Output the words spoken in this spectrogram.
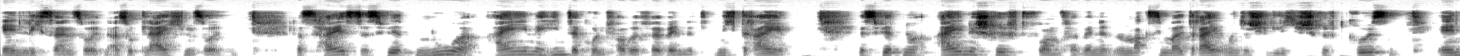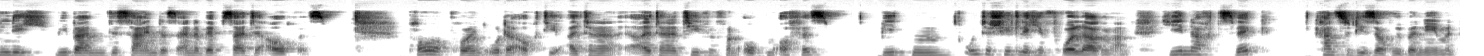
ähnlich sein sollten, also gleichen sollten. Das heißt, es wird nur eine Hintergrundfarbe verwendet, nicht drei. Es wird nur eine Schriftform verwendet und maximal drei unterschiedliche Schriftgrößen, ähnlich wie beim Design das einer Webseite auch ist. PowerPoint oder auch die Alternative von OpenOffice bieten unterschiedliche Vorlagen an. Je nach Zweck kannst du diese auch übernehmen.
